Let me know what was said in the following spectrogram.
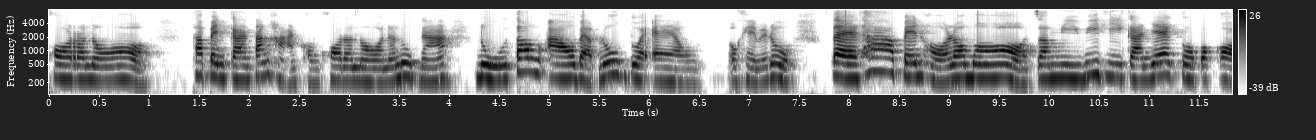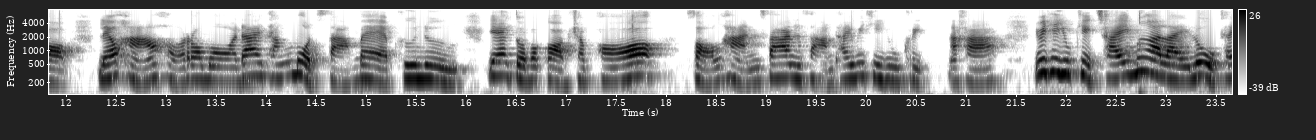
คอรนอ ถ้าเป็นการตั้งหารของคอรนอนะลูกนะ หนูต้องเอาแบบรูปตัว L โอเคไหมลูก แต่ถ้าเป็นหอรมอจะมีวิธีการแยกตัวประกอบ แล้วหาหอรมอได้ทั้งหมด 3 แบบคือ 1. แยกตัวประกอบเฉพาะ 2 หารสั้น 3 ใช้วิธียูคลิดนะคะ วิธียูคลิดใช้เมื่ออะไรลูกใช้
